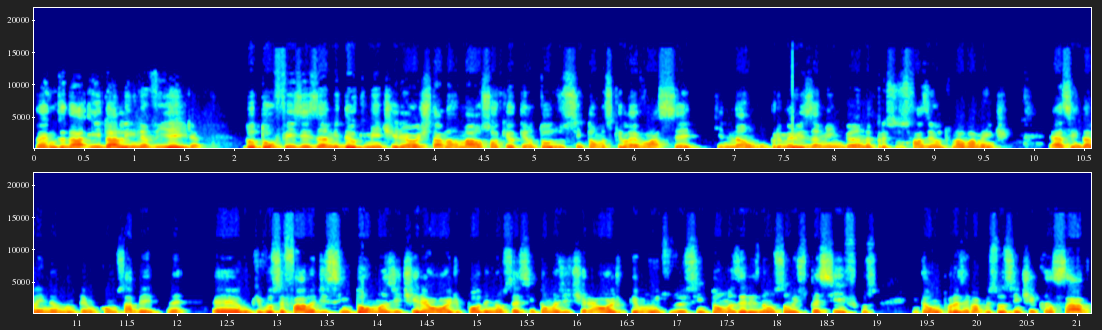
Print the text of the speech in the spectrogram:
Pergunta da Idalina Vieira. Doutor, fiz exame, deu que minha tireoide está normal, só que eu tenho todos os sintomas que levam a ser que não. O primeiro exame engana, preciso fazer outro novamente. É assim, Dalina, eu não tenho como saber, né? é, o que você fala de sintomas de tireoide podem não ser sintomas de tireoide, porque muitos dos sintomas eles não são específicos. Então, por exemplo, a pessoa sentir cansado,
